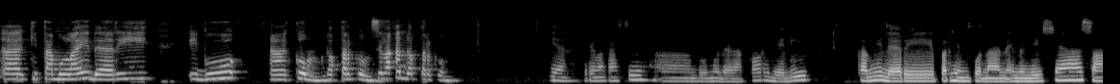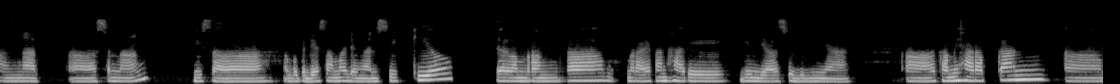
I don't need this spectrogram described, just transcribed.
uh, kita mulai dari Ibu uh, Kum, Dokter Kum. Silahkan Dokter Kum. Ya, terima kasih uh, Bu Moderator. Jadi kami dari Perhimpunan Indonesia sangat uh, senang bisa bekerja sama dengan Sikil dalam rangka merayakan Hari Ginjal Sedunia. Uh, kami harapkan um,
